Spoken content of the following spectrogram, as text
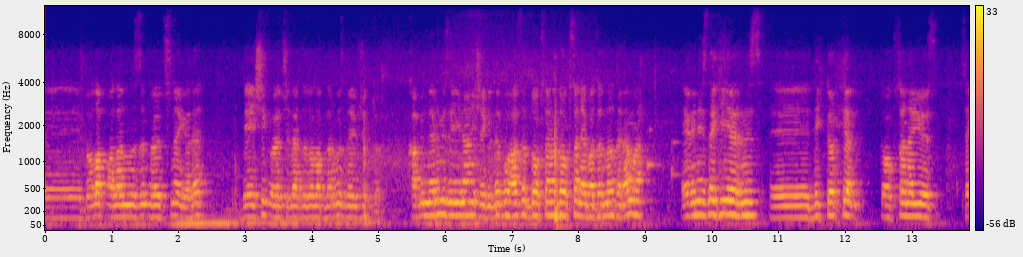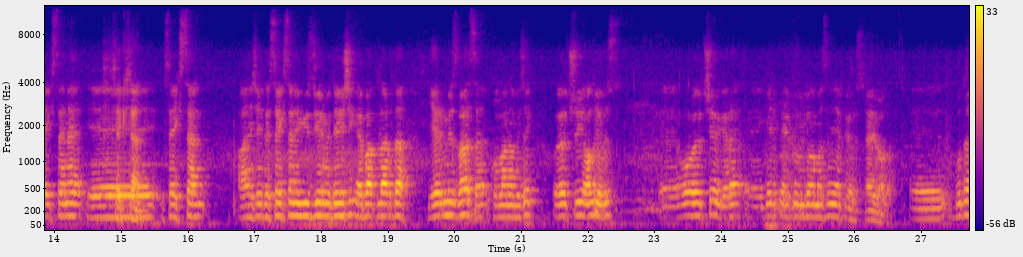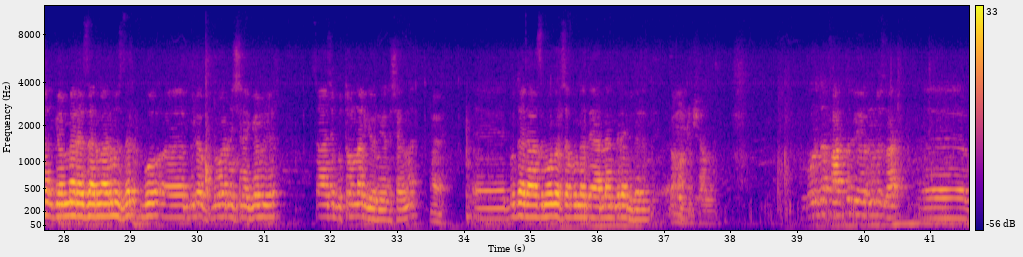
dolap alanınızın ölçüsüne göre değişik ölçülerde dolaplarımız mevcuttur. Kabinlerimiz de yine aynı şekilde. Bu hazır 90'a 90 ebatındadır ama evinizdeki yeriniz e, dikdörtgen 90'a 100, 80'e e, 80. 80, aynı şekilde 80'e 120 değişik ebatlarda yerimiz varsa kullanabilecek ölçüyü alıyoruz. E, o ölçüye göre e, gelip evde uygulamasını yapıyoruz. Eyvallah. Ee, bu da gömme rezervuarımızdır. Bu e, blok duvarın içine gömülür. Sadece butonlar görünüyor dışarıdan. Evet. Bu da lazım olursa bunu da değerlendirebiliriz. Tamam inşallah. Burada farklı bir ürünümüz var.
